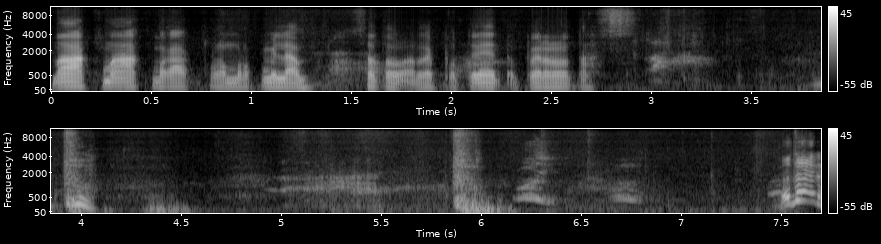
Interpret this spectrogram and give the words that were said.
Mak, mak, makak, lamurok milam. Sa tunan ay putin ito pero rotas. Benar!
